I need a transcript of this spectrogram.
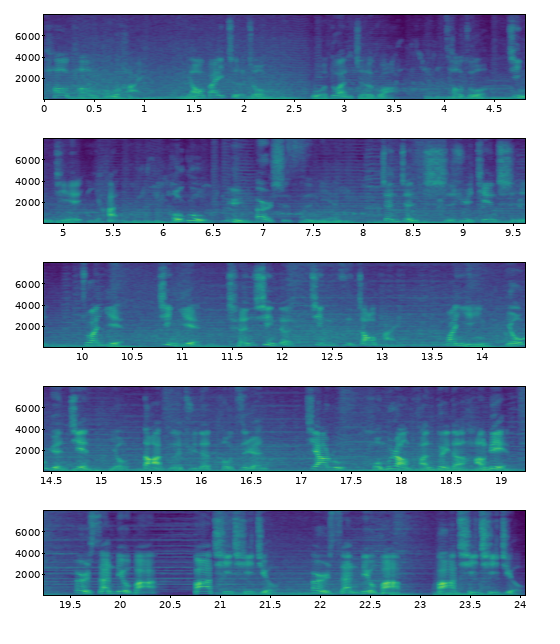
滔滔苦海，摇摆者众，果断者寡。操作尽皆遗憾。投顾逾二十四年，真正持续坚持、专业、敬业、诚信的金字招牌。欢迎有远见、有大格局的投资人加入红不让团队的行列。二三六八八七七九。二三六八八七七九。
